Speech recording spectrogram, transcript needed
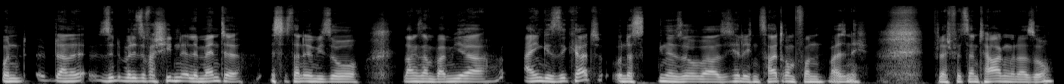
Und dann sind über diese verschiedenen Elemente ist es dann irgendwie so langsam bei mir eingesickert und das ging dann so über sicherlich einen Zeitraum von, weiß ich nicht, vielleicht 14 Tagen oder so,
